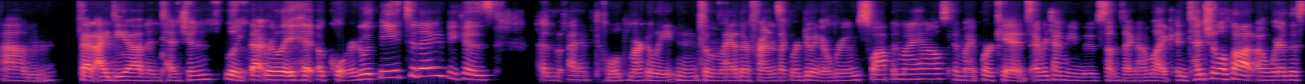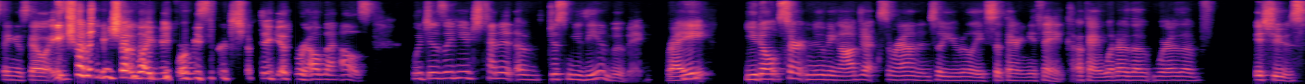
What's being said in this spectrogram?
um, that idea of intention, like that really hit a chord with me today because as I've told Marguerite and some of my other friends, like we're doing a room swap in my house and my poor kids, every time we move something, I'm like intentional thought on where this thing is going. like before we start shifting it around the house, which is a huge tenet of just museum moving, mm-hmm. right? You don't start moving objects around until you really sit there and you think, okay, what are the, where are the issues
